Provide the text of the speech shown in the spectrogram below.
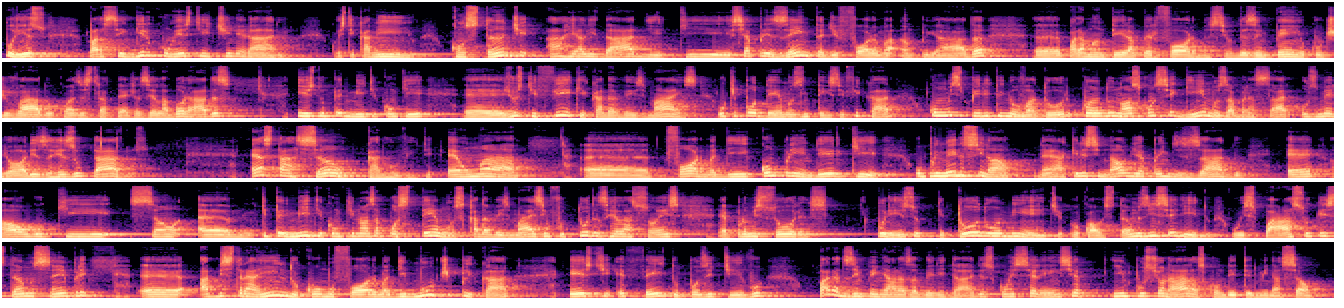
Por isso, para seguir com este itinerário, com este caminho, constante à realidade que se apresenta de forma ampliada eh, para manter a performance, o desempenho cultivado com as estratégias elaboradas, isto permite com que eh, justifique cada vez mais o que podemos intensificar com um espírito inovador quando nós conseguimos abraçar os melhores resultados. Esta ação, caro ouvinte, é uma é, forma de compreender que o primeiro sinal, né, aquele sinal de aprendizado, é algo que são é, que permite com que nós apostemos cada vez mais em futuras relações é, promissoras. Por isso que todo o ambiente o qual estamos inseridos, o espaço que estamos sempre é, abstraindo como forma de multiplicar este efeito positivo para desempenhar as habilidades com excelência e impulsioná-las com determinação.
